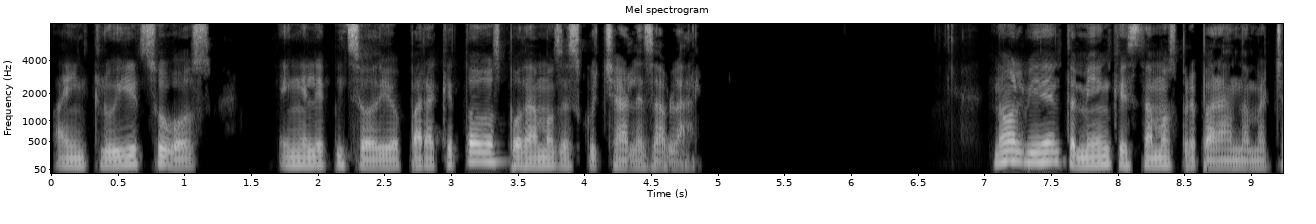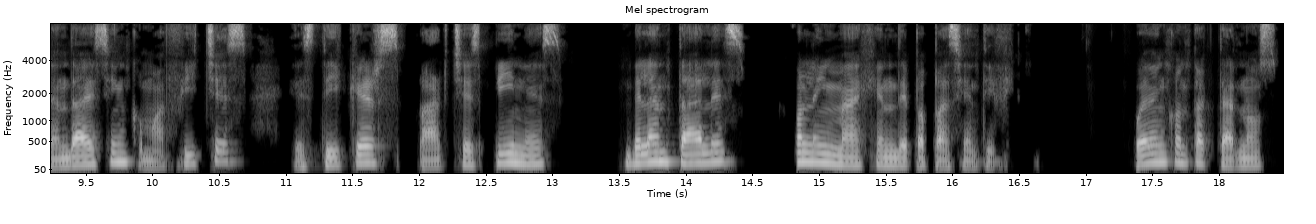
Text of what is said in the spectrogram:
a incluir su voz en el episodio para que todos podamos escucharles hablar. No olviden también que estamos preparando merchandising como afiches, stickers, parches, pines, delantales con la imagen de papá científico. Pueden contactarnos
